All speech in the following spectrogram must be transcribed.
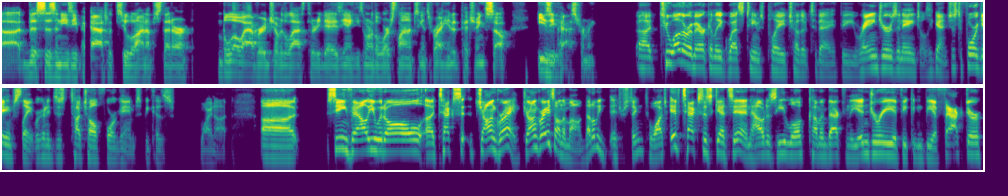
uh, this is an easy pass with two lineups that are below average over the last 30 days. Yankees one of the worst lineups against right-handed pitching, so easy pass for me. Uh, two other American League West teams play each other today: the Rangers and Angels. Again, just a four-game slate. We're going to just touch all four games because why not? Uh, seeing value at all? Uh, Texas, Jon Gray. Jon Gray's on the mound. That'll be interesting to watch. If Texas gets in, how does he look coming back from the injury? If he can be a factor.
